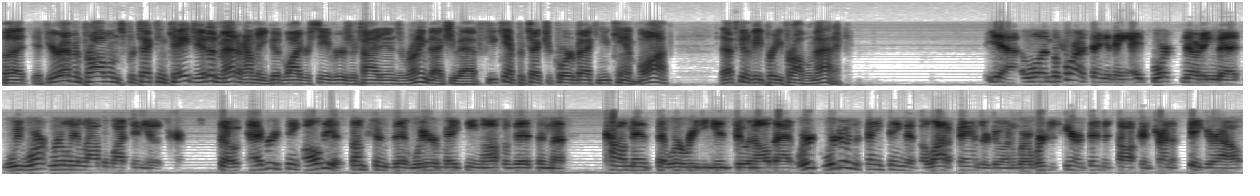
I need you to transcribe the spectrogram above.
But if you're having problems protecting KJ, it doesn't matter how many good wide receivers or tight ends or running backs you have. If you can't protect your quarterback and you can't block, that's going to be pretty problematic. Yeah, well, and before I say anything, it's worth noting that we weren't really allowed to watch any of the scrimmage. So everything, all the assumptions that we're making off of this and the comments that we're reading into and all that, we're we're doing the same thing that a lot of fans are doing, where we're just hearing Pittman talk and trying to figure out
